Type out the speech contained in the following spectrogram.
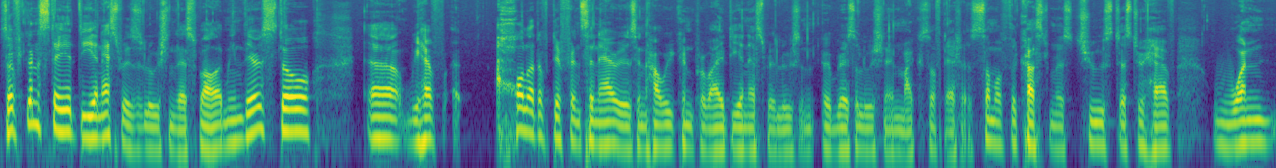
So if you're going to stay at DNS resolution as well, I mean, there's still, uh, we have a whole lot of different scenarios in how we can provide DNS resolution, uh, resolution in Microsoft Azure. Some of the customers choose just to have one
